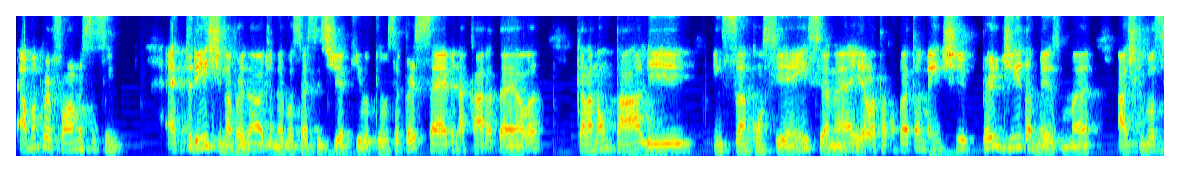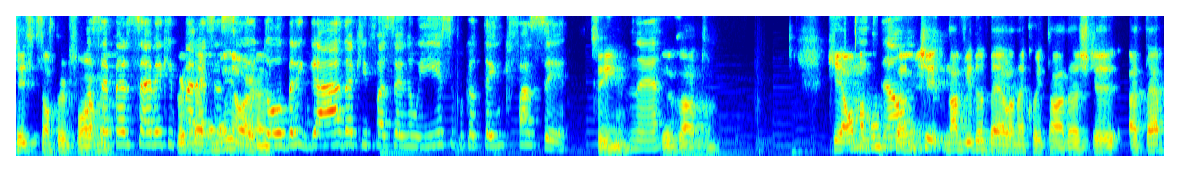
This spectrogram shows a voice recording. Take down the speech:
é uma performance, assim, é triste, na verdade, né, você assistir aquilo, porque você percebe na cara dela que ela não tá ali em sã consciência, né? E ela tá completamente perdida mesmo, né? Acho que vocês que são performers... Você percebe que percebe parece melhor, assim, né? eu tô obrigada aqui fazendo isso porque eu tenho que fazer. Sim, né? exato. Que é uma então... constante na vida dela, né, coitada? Acho que até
